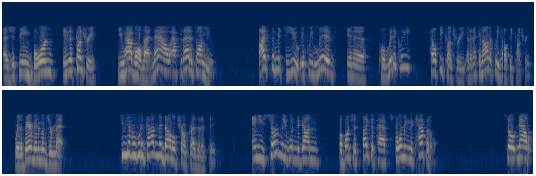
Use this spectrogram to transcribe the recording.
as just being born in this country. You have all that. Now, after that, it's on you. I submit to you, if we lived in a politically healthy country and an economically healthy country where the bare minimums are met, you never would have gotten a Donald Trump presidency. And you certainly wouldn't have gotten a bunch of psychopaths storming the Capitol. So now,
